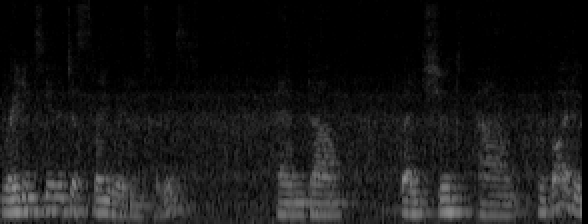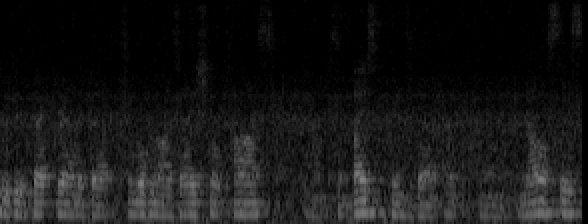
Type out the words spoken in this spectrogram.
readings here, just three readings for this, and um, they should um, provide you with a bit of background about some organisational tasks, um, some basic things about um, analysis,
